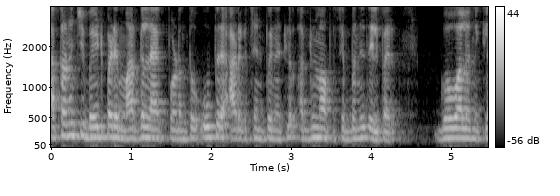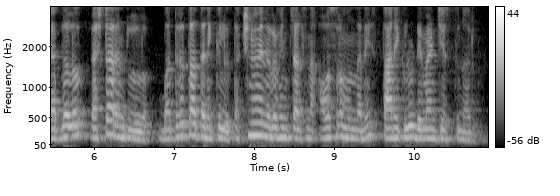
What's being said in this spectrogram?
అక్కడ నుంచి బయటపడే మార్గం లేకపోవడంతో ఊపిరి ఆడక చనిపోయినట్లు అగ్నిమాపక సిబ్బంది తెలిపారు. గోవాలోని క్లబ్లలో రెస్టారెంట్లలో భద్రతా తనిఖీలు తక్షణమే నిర్వహించాల్సిన అవసరం ఉందని స్థానికులు డిమాండ్ చేస్తున్నారు.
